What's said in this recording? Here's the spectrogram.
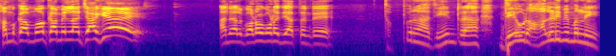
హమ్కా మోకా మిల్నా చాహియే అని వాళ్ళు గొడవ కూడా చేస్తుంటే తప్పురా అదేంట్రా? దేవుడు ఆల్రెడీ మిమ్మల్ని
